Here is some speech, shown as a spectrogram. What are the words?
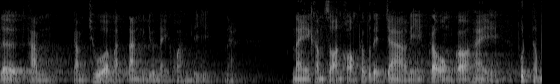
เลิกทำกรรมชั่วมาตั้งอยู่ในความดีนะในคำสอนของพระพุทธเจ้านี้ พระองค์ก็ให้พุทธบ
